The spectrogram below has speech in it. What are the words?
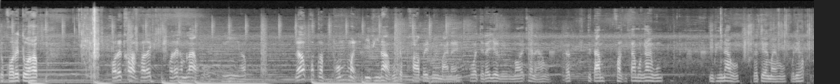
ก็พอได้ตัวครับ พอได้ทอดพอได้พอได้ทำลาบครับผมนี่ครับ แล้วพบกับผมใหม่ EP หน้าผมจะพาไปดูหมายไหนว่าจะได้เยอะหรือน้อยแค่ไหนครับผมแล้วติดตามฝากติดตามผลงานของผม EP หน้าผมแล้วเจอกันใหม่ครับผมสวัสดีครับ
